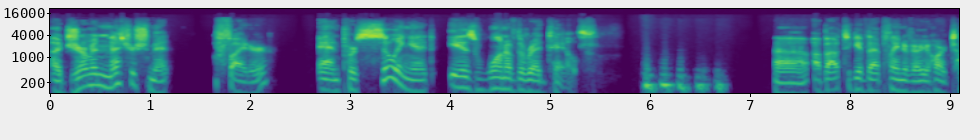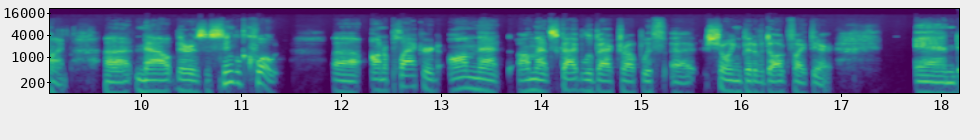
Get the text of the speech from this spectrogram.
a German Messerschmitt fighter, and pursuing it is one of the Red Tails, uh, about to give that plane a very hard time. Uh, now, there is a single quote. Uh, on a placard on that on that sky blue backdrop with uh, showing a bit of a dogfight there, and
